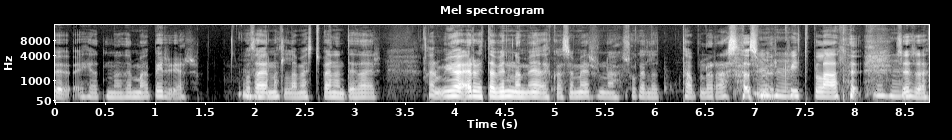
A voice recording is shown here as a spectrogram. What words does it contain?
uh, hérna þegar maður byrjar mm -hmm. og það er mhm. náttúrulega mest spennandi, það er það er mjög erfitt að vinna með eitthvað sem er svona svo kallar tabula rasa sem er hvít mhm. blað mm -hmm.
